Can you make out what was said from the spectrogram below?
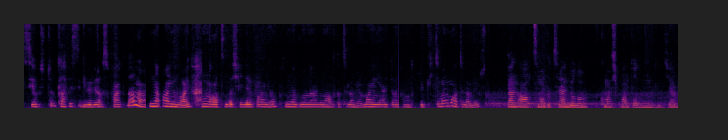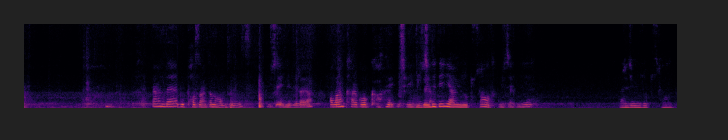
siyah üstün. Kahvesi gibi biraz farklı ama yine aynı vibe. Bunun altında şeyleri falan yok. Yine bunu nereden aldık hatırlamıyorum. Aynı yerden aldık büyük ihtimal ama hatırlamıyoruz. Ben altıma bu Trendyol'un kumaş pantolonunu giyeceğim. Ben de bu pazardan aldığımız 150 liraya alan kargo kahve şey giyeceğim. 150 değil ya 130 aldık. 150. Bence 130 aldık.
